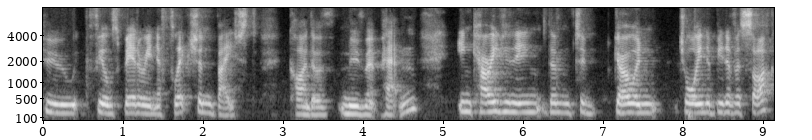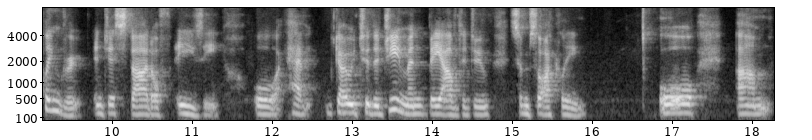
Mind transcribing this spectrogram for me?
who feels better in a flexion based kind of movement pattern, encouraging them to go and join a bit of a cycling group and just start off easy or have go to the gym and be able to do some cycling or um,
